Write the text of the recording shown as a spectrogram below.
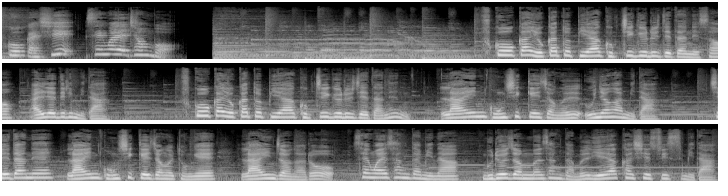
후쿠오카시 생활 정보. 후쿠오카 요카토피아 국제교류재단에서 알려드립니다. 후쿠오카 요카토피아 국제교류재단은 라인 공식 계정을 운영합니다. 재단의 라인 공식 계정을 통해 라인 전화로 생활 상담이나 무료 전문 상담을 예약하실 수 있습니다.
